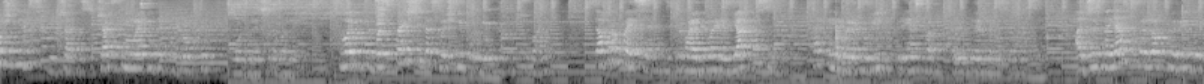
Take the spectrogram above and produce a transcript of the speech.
можливість вивчати сучасні методи обробки водної сировини, створювати безпечні та смачні продукти харчування. Ця професія відкриває двері як на суд, так і на передові підприємства рибної промисловості. Адже знання переробки риби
